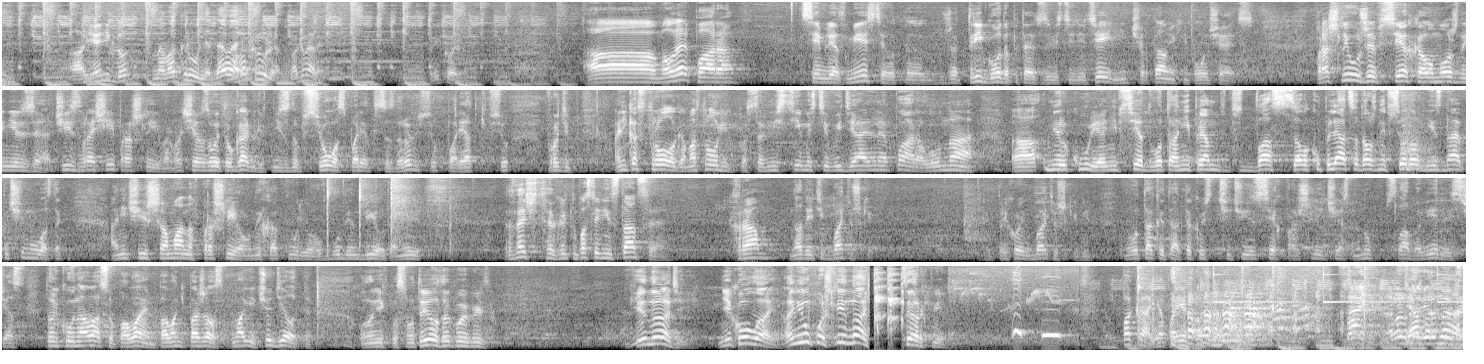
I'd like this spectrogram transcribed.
А, и анекдот. новокруля. Давай. Новокруля, погнали. Прикольно. А, молодая пара, 7 лет вместе, вот э, уже 3 года пытаются завести детей, ни черта у них не получается. Прошли уже всех, кого можно и нельзя. Через врачей прошли. Врачи разводят ругами, говорят, не знаю, все у вас в порядке со здоровьем, все в порядке, все. Вроде они к астрологам, астрологи по совместимости в идеальная пара, Луна, а, Меркурий, они все, вот они прям вас совокупляться должны, все должны, не знаю, почему у вас так. Они через шаманов прошли, а он их окуривал, в бубен бил, там, и... Значит, говорит, ну последняя инстанция, храм, надо идти к батюшке. Приходит к батюшке, говорит, ну вот так и так, так через всех прошли, честно, ну слабо верили, сейчас только у на вас уповаем, помоги, пожалуйста, помоги, что делать-то? Он на них посмотрел такой, говорит, Геннадий, Николай, они пошли на церкви. Пока, я поехал. Можно вернуть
